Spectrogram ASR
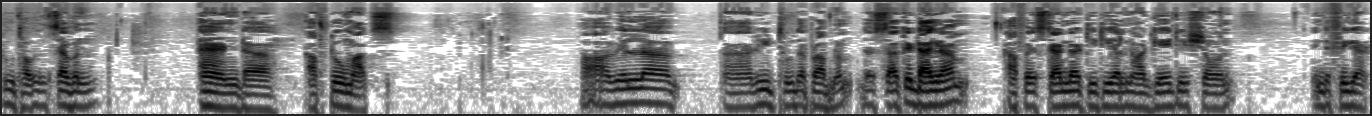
2007 and uh, of 2 marks. Uh, we'll uh, read through the problem. The circuit diagram of a standard TTL NOT gate is shown in the figure.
